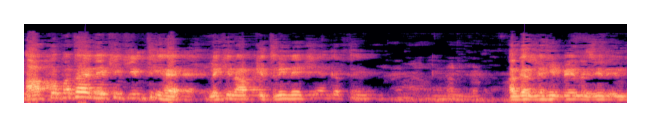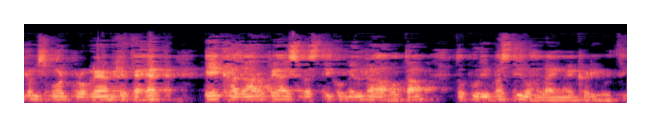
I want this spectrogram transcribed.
آپ کو پتا ہے نیکی قیمتی ہے، لیکن آپ کتنی نیکیاں کرتے ہیں؟ اگر یہی بے نظیر انکم سپورٹ پروگرام کے تحت ایک ہزار روپیہ اس بستی کو مل رہا ہوتا، تو پوری بستی وہاں لائن میں کھڑی ہوتی۔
